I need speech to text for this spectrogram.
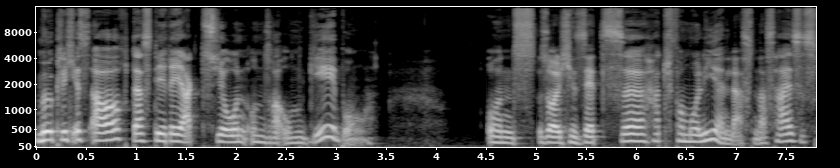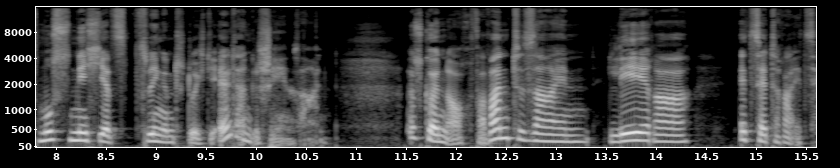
Möglich ist auch, dass die Reaktion unserer Umgebung uns solche Sätze hat formulieren lassen. Das heißt, es muss nicht jetzt zwingend durch die Eltern geschehen sein. Es können auch Verwandte sein, Lehrer, etc. etc.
